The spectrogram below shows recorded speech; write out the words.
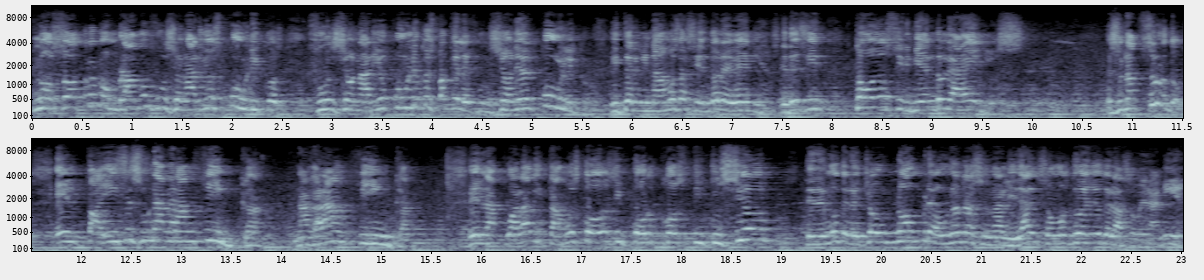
Nosotros nombramos funcionarios públicos. Funcionario público es para que le funcione al público. Y terminamos haciéndole venias. Es decir, todos sirviéndole a ellos. Es un absurdo. El país es una gran finca, una gran finca, en la cual habitamos todos y por constitución tenemos derecho a un nombre, a una nacionalidad y somos dueños de la soberanía.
